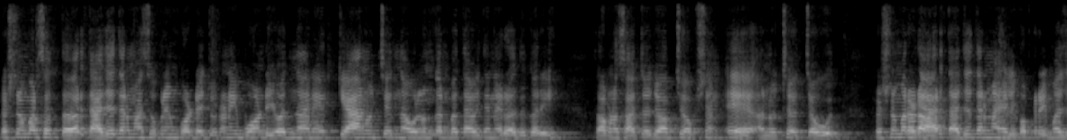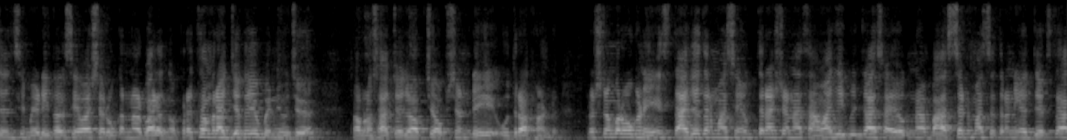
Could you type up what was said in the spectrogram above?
પ્રશ્ન નંબર સત્તર, તાજેતરમાં સુપ્રીમ કોર્ટે ચૂંટણી બોન્ડ યોજનાને કયા અનુચ્છેદના ઉલ્લંઘન બતાવી તેને રદ કરી? તો આપણો સાચો જવાબ છે ઓપ્શન એ, અનુચ્છેદ ચૌદ. પ્રશ્ન નંબર અઢાર, તાજેતરમાં હેલિકોપ્ટર ઇમરજન્સી મેડિકલ સેવા શરૂ કરનાર ભારતનું પ્રથમ રાજ્ય કયું બન્યું છે? તો આપણો સાચો જવાબ છે ઓપ્શન ડી, ઉત્તરાખંડ. પ્રશ્ન નંબર ઓગણીસ, તાજેતરમાં સંયુક્ત રાષ્ટ્રના સામાજિક વિકાસ આયોગના બાસઠમાં સત્રની અધ્યક્ષતા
